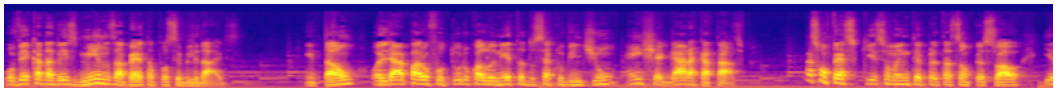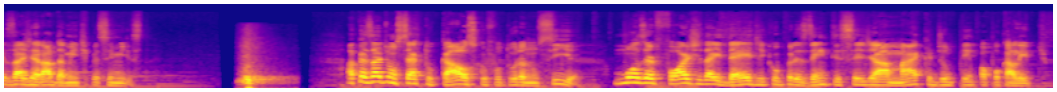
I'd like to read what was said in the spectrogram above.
o vê cada vez menos aberto a possibilidades. Então, olhar para o futuro com a luneta do século XXI é enxergar a catástrofe mas confesso que isso é uma interpretação pessoal e exageradamente pessimista. Apesar de um certo caos que o futuro anuncia, Moser foge da ideia de que o presente seja a marca de um tempo apocalíptico.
